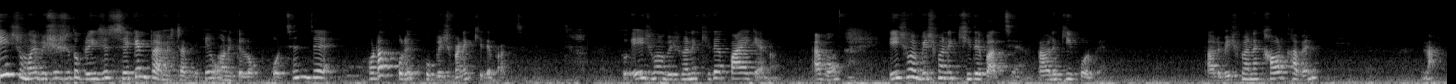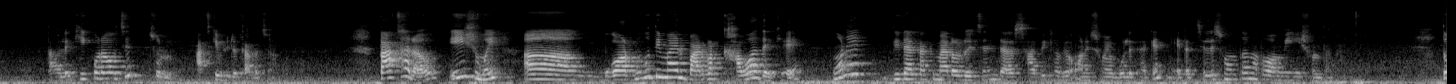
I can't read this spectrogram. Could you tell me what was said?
এই সময় বিশেষত প্রেগনেন্সির সেকেন্ড ট্রাইমিস্টার থেকে অনেকে লক্ষ্য করছেন যে হঠাৎ করে খুব বেশি মানে খিদে পাচ্ছে। তো এই সময় বেশি মানে খিদে পায় কেন? এবং এই সময় বেশ মানে খিদে পাচ্ছে, তাহলে কি করবেন? তাহলে বেশ মানে খাবার খাবেন? না, তাহলে কি করা উচিত? চলুন আজকে ভিডিওতে আলোচনা করব। তাছাড়াও এই সময় গর্ভবতী মায়ের বারবার খাওয়া দেখে অনেক দিদা কাকিমারাও রয়েছেন, যারা স্বাভাবিকভাবে অনেক সময় বলে থাকেন, এটা ছেলে সন্তান অথবা মেয়ে সন্তান। তো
